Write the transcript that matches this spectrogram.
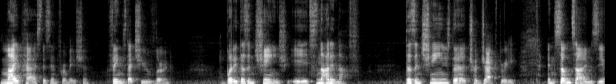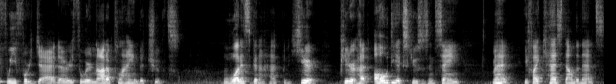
My past is information, things that you've learned, but it doesn't change. It's not enough. Doesn't change the trajectory. And sometimes, if we forget or if we're not applying the truths, what is going to happen? Here, Peter had all the excuses in saying, Man, if I cast down the nets,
